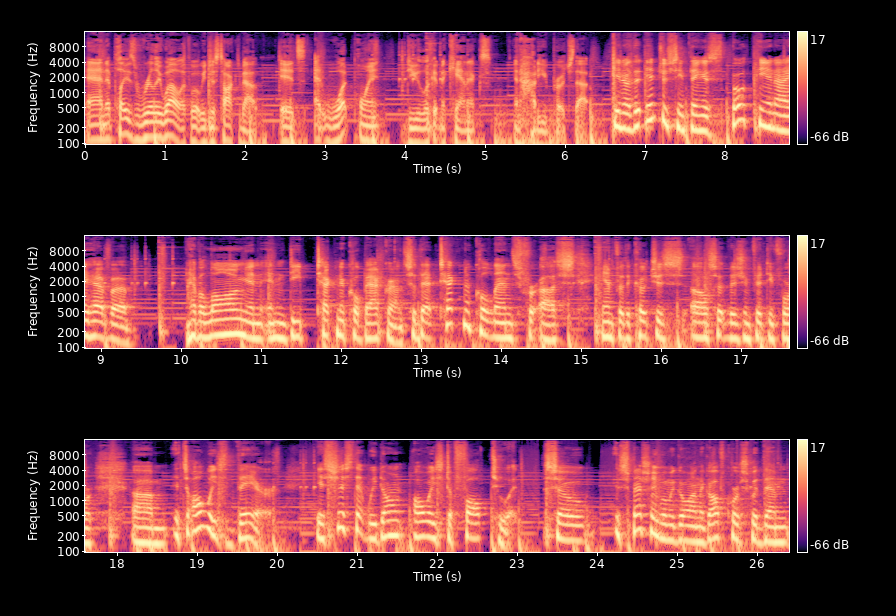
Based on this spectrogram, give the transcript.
and it plays really well with what we just talked about. It's at what point do you look at mechanics and how do you approach that? You know, the interesting thing is both P and I have a have a long and, and deep technical background. So that technical lens for us and for the coaches also at Vision 54, um, it's always there. It's just that we don't always default to it. So especially when we go on the golf course with them,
